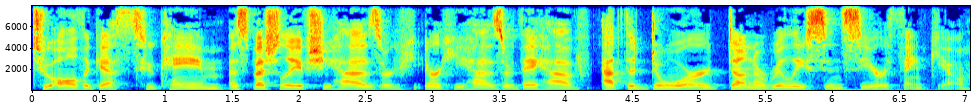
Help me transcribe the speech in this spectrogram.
to all the guests who came, especially if she has or he, or he has or they have at the door done a really sincere thank you.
